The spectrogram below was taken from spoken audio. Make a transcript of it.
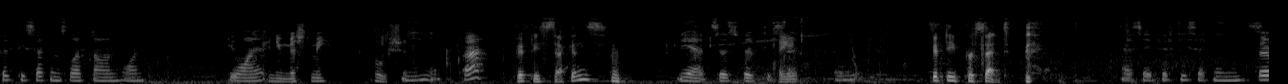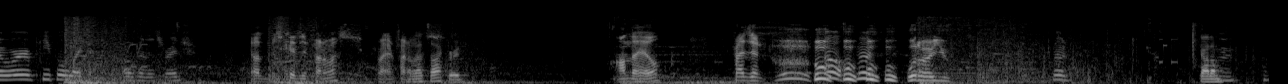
50 seconds left on one. Do you want it? Can you mist me? Oh shit. Yeah. Ah, Fifty seconds. Yeah, it says 50 seconds. Fifty percent. I say 50 seconds. there were people like over this ridge. Oh, this kid's in front of us. Right in front Oh, of that's us. That's awkward. On the hill. Present. Oh, Moon. What are you? Got him. Mm. Oh,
